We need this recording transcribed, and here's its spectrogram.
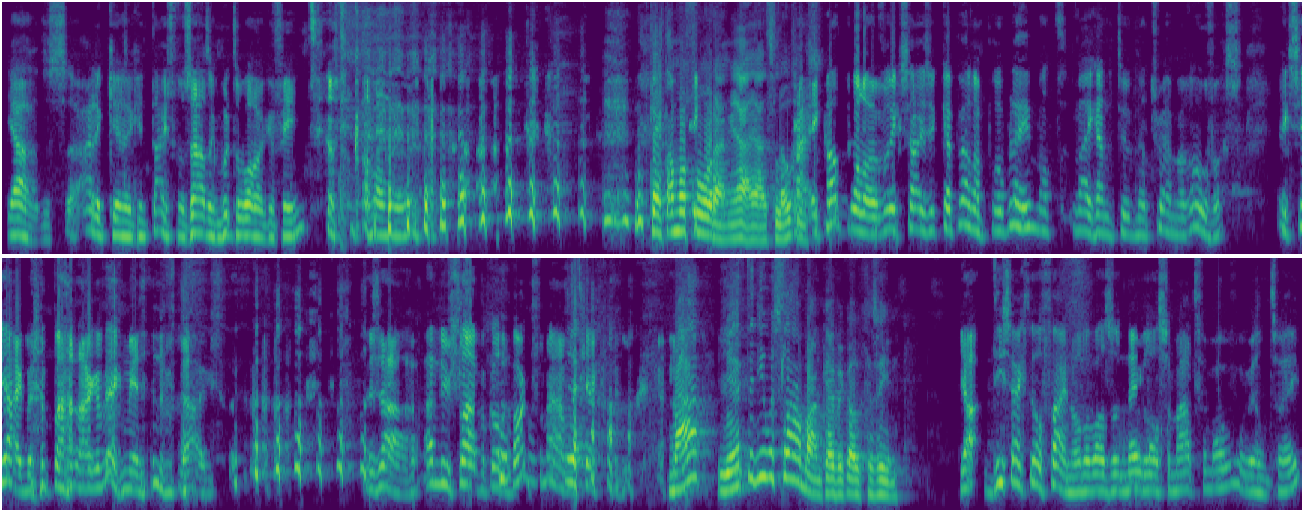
ja, dus eigenlijk geen tijd voor zaterdag moeten worden gevinkt. dat kan allemaal Dat krijgt allemaal voorrang, ja, ja, dat is logisch. Ja, ik had er al over. Ik zei, ik heb wel een probleem, want wij gaan natuurlijk naar Tremor Rovers. Ik zei, ja, ik ben een paar dagen weg midden in de verhuis. dus ja, en nu slaap ik op de bank vanavond, ja. gek genoeg. Maar je hebt een nieuwe slaapbank, heb ik ook gezien. Ja, die is echt heel fijn hoor. Er was een Nederlandse maat van me over, Willem 2.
